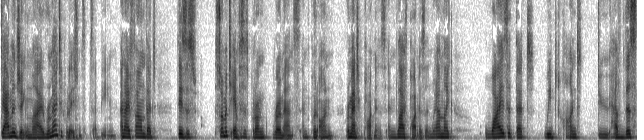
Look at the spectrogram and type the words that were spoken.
damaging my romantic relationships have been. And I found that there's this so much emphasis put on romance and put on romantic partners and life partners, and where I'm like, why is it that we can't do have this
